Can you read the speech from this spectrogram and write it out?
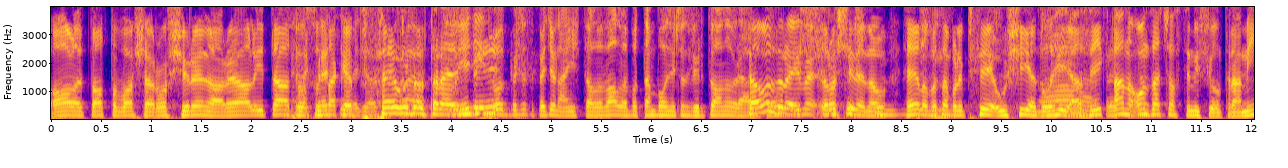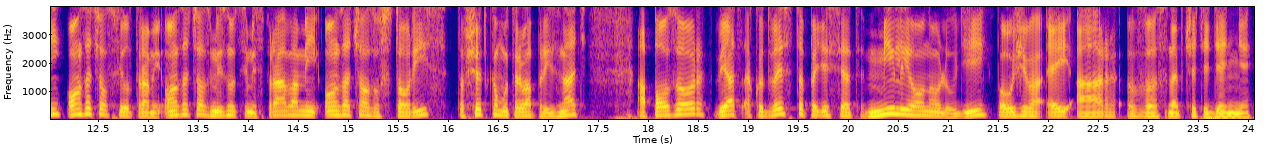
ale táto vaša rozšírená realita, to sú také pseudotrendy. Jediný dôvod, prečo si Peťo nainštaloval, lebo tam bolo niečo s virtuálnou realitou. Samozrejme, rozšírenou. Hej, lebo tam boli psie uši a dlhý jazyk. presne. Áno, on začal s tými filtrami, on začal s filtrami, on začal s miznúcimi správami, on začal so stories, to všetko mu treba priznať. A pozor, viac ako 250 miliónov ľudí používa AR v Snapchate denne.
